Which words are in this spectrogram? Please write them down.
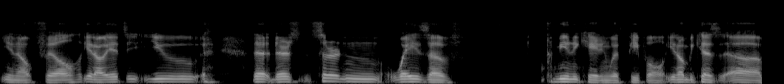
you know, Phil. You know, it's you. There, there's certain ways of communicating with people, you know, because uh,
